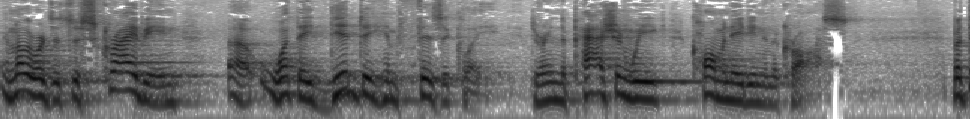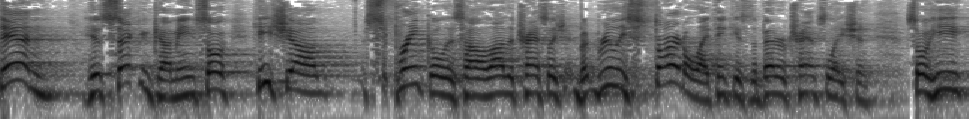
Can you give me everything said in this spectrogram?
in other words, it's describing uh, what they did to him physically during the Passion Week, culminating in the cross. But then his second coming, so he shall sprinkle, is how a lot of the translation, but really startle, I think, is the better translation. So he,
